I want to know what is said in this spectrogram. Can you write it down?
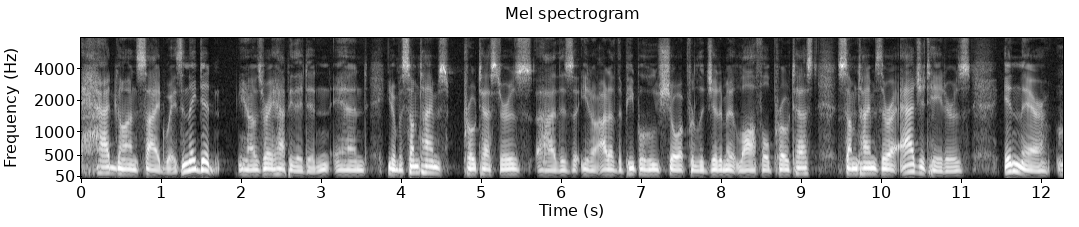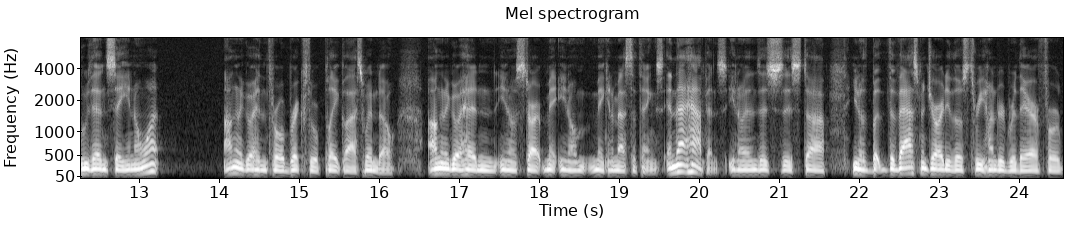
had gone sideways, and they didn't, you know, I was very happy they didn't. And you know, but sometimes protesters, uh, there's you know, out of the people who show up for legitimate, lawful protest, sometimes there are agitators in there who then say, you know what, I'm going to go ahead and throw a brick through a plate glass window. I'm going to go ahead and you know start ma- you know making a mess of things, and that happens. You know, and it's just uh, you know, but the vast majority of those 300 were there for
